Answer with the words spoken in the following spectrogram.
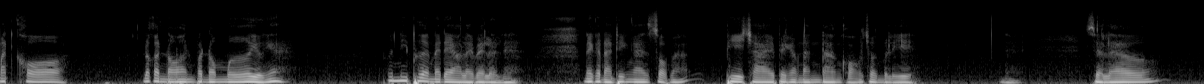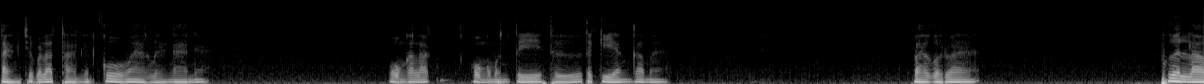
มัดคอ แล้วก็นอนพนมมืออยู่เงี้ยวันนี้เพื่อนไม่ได้อะไรไปเลยเนี่ยในขณะที่งานศพอะพี่ชายเป็นกำนันดังของชนบุรีเสร็จแล้วแต่งชุดประทานกันโก้มากเลยงานเนี้ยองค์ลักษ์องค์มนตรีถือตะเกียงก็มา ปรากฏว่า เพื่อนเรา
